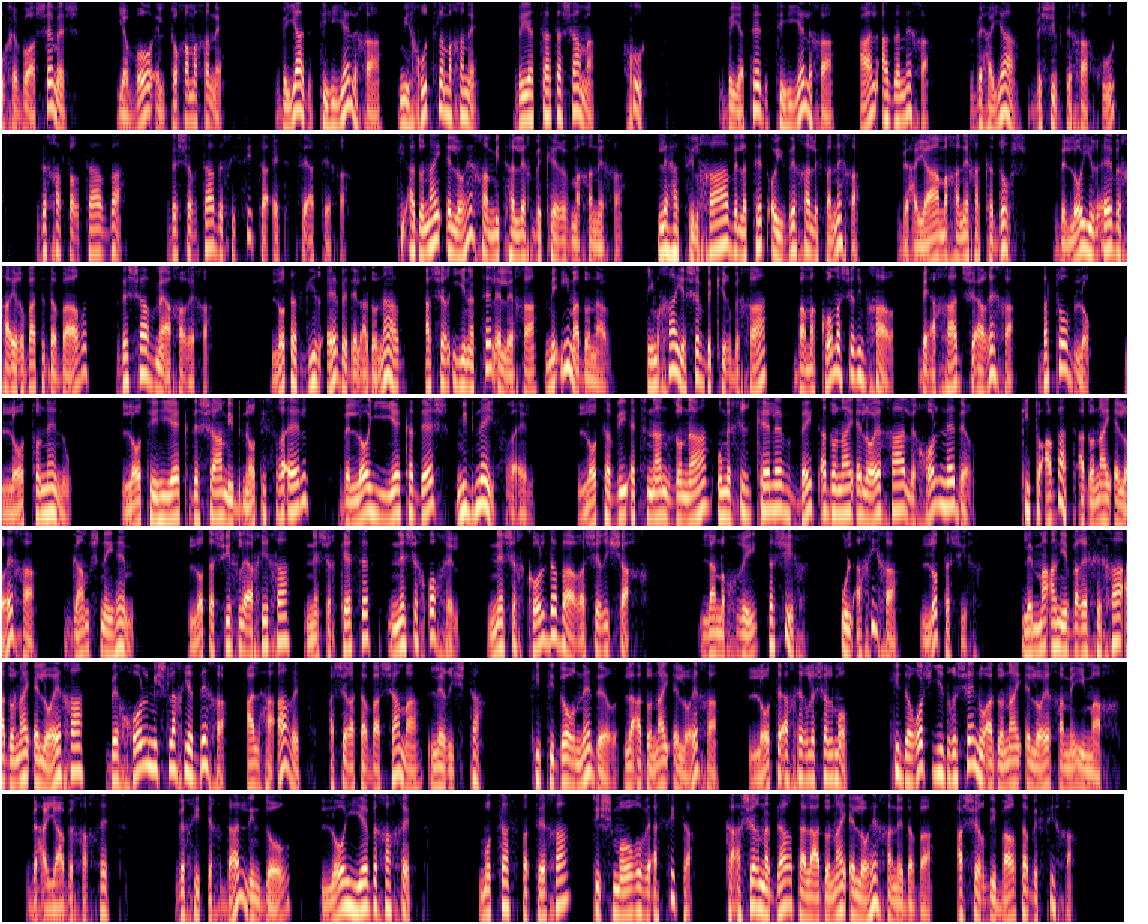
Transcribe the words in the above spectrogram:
וכבוא השמש, יבוא אל תוך המחנה. ויד תהיה לך מחוץ למחנה, ויצאת שמה, חוץ. ויתד תהיה לך על אזניך, והיה בשבתך חוץ, וחפרת בה, ושבת וכיסית את צאתך. כי אדוני אלוהיך מתהלך בקרב מחניך, להצילך ולתת אויביך לפניך, והיה מחניך קדוש, ולא יראה בך ערוות דבר, ושב מאחריך. לא תסגיר עבד אל אדוניו, אשר ינצל אליך מעם אדוניו. עמך ישב בקרבך, במקום אשר יבחר, באחד שעריך, בטוב לו, לא תוננו. לא תהיה קדשה מבנות ישראל, ולא יהיה קדש מבני ישראל. לא תביא אתנן זונה ומחיר כלב בית אדוני אלוהיך לכל נדר, כי תועבת אדוני אלוהיך גם שניהם. לא תשיך לאחיך נשך כסף, נשך אוכל, נשך כל דבר אשר ישך. לנוכרי תשיך, ולאחיך לא תשיך. למען יברכך אדוני אלוהיך בכל משלח ידיך על הארץ אשר אתה בא שמה לרשתה. כי תדור נדר לאדוני אלוהיך, לא תאחר לשלמו. כי דרוש ידרשנו אדוני אלוהיך מעמך, והיה בך חטא. וכי תחדל לנדור, לא יהיה בך חטא. מוצא שפתיך תשמור ועשית, כאשר נדרת לאדוני אלוהיך נדבה, אשר דיברת בפיך.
